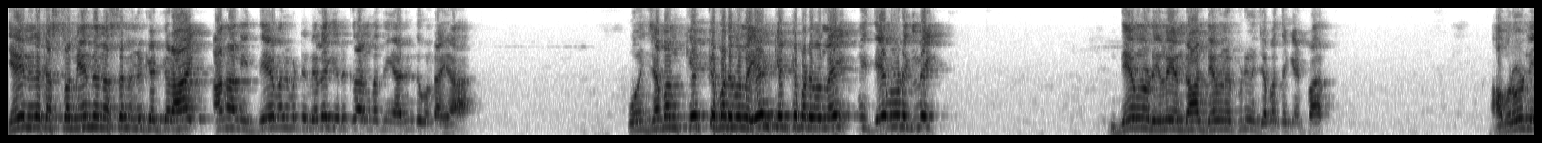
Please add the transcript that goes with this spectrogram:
ஏன் இந்த கஷ்டம் ஏன் இந்த நஷ்டம் என்று கேட்கிறாய்? ஆனால் நீ தேவனை விட்டு விலகி இருக்கிறாய் என்பதை நீ அறிந்து கொண்டாயா? உன் ஜெபம் கேட்கப்படவில்லை ஏன் கேட்கப்படவில்லை? நீ தேவனோடு இல்லை. தேவனோடு இல்லை என்றால் தேவன் எப்படி உன் ஜெபத்தை கேட்பார்? அவரோடு நீ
